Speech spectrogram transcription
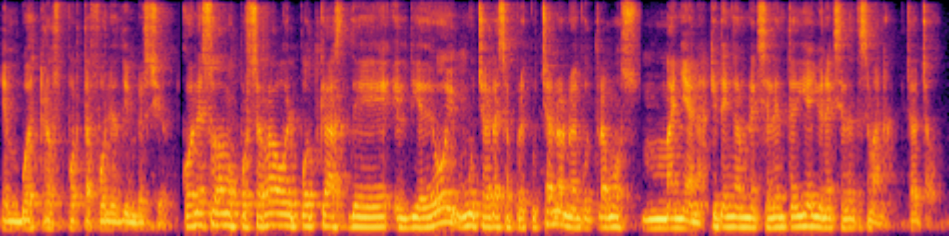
en vuestros portafolios de inversión. Con eso damos por cerrado el podcast del día de hoy. Muchas gracias por escucharnos. Nos encontramos mañana. Que tengan un excelente día y una excelente semana. Chao, chao.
